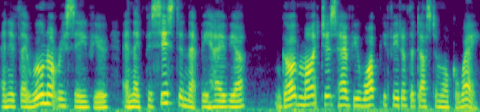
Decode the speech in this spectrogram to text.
and if they will not receive you and they persist in that behavior, God might just have you wipe your feet of the dust and walk away.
